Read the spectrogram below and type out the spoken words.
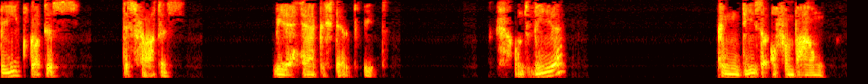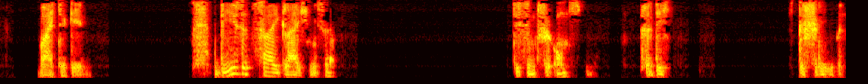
Bild Gottes, des Vaters, wiederhergestellt wird. Und wir können diese Offenbarung weitergeben. Diese zwei Gleichnisse, die sind für uns, für dich geschrieben.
